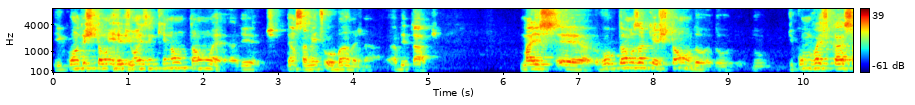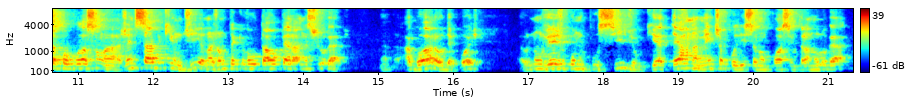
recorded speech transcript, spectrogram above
e quando estão em regiões em que não estão é, ali, densamente urbanas, né, habitadas. Mas é, voltamos à questão do, do de como vai ficar essa população lá. A gente sabe que um dia nós vamos ter que voltar a operar nesses lugares. Agora ou depois, eu não vejo como possível que eternamente a polícia não possa entrar no lugar,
